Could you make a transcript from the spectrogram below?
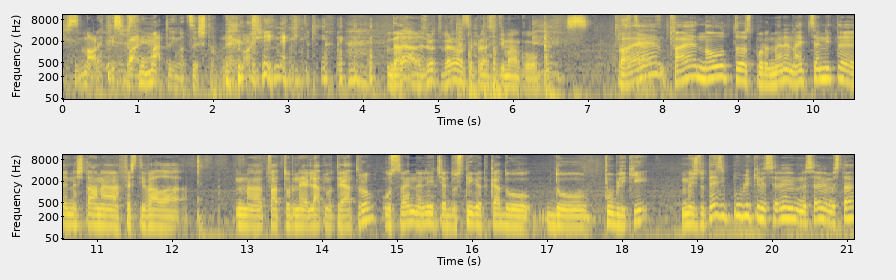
ти се, моля ти се. Баня. Фумато имат също. Не може и някакви такива. Да, между другото, верно да се пренасити малко. Това е, това е едно от, според мен, най-ценните неща на фестивала на това турне Лятно театро, освен, нали, че достига така до, до публики. Между тези публики населени, населени места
